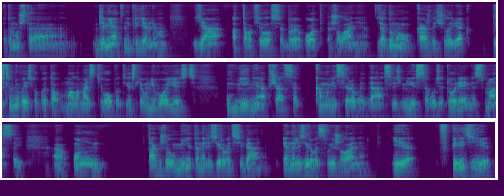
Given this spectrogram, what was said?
Потому что для меня это неприемлемо. Я отталкивался бы от желания. Я думаю, каждый человек, если у него есть какой-то маломальский опыт, если у него есть умение общаться, коммуницировать да, с людьми, с аудиториями, с массой, э, он также умеет анализировать себя и анализировать свои желания. И впереди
